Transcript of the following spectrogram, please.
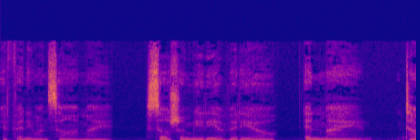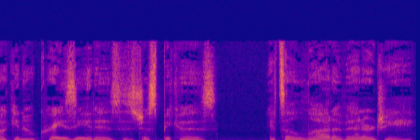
if anyone saw my social media video in my talking how crazy it is, is just because it's a lot of energy.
